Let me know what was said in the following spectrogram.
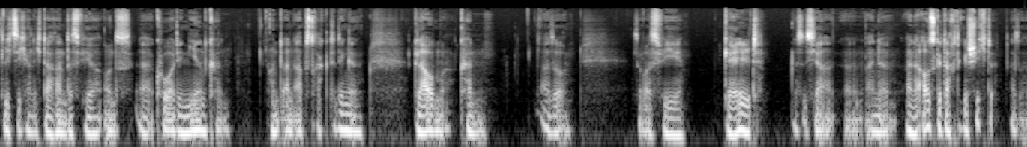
Das liegt sicherlich daran, dass wir uns äh, koordinieren können und an abstrakte Dinge glauben können. Also sowas wie Geld das ist ja äh, eine, eine ausgedachte Geschichte. Also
